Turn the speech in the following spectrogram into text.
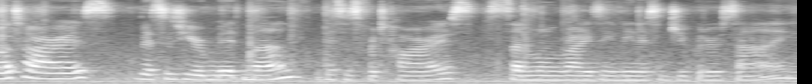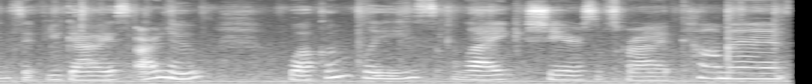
Hello Taurus, this is your mid-month. This is for Taurus, Sun, Moon, Rising, Venus, and Jupiter signs. If you guys are new, welcome. Please like, share, subscribe, comment.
